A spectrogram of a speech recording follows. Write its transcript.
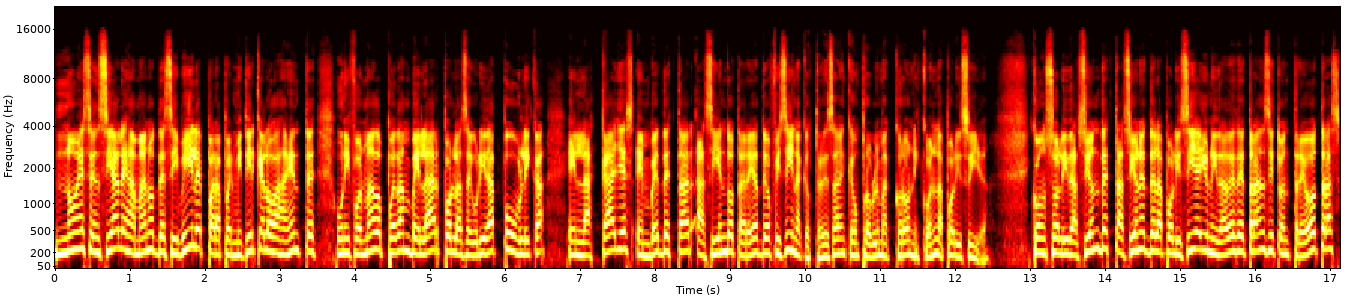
no esenciales a manos de civiles para permitir que los agentes uniformados puedan velar por la seguridad pública en las calles en vez de estar haciendo tareas de oficina, que ustedes saben que es un problema crónico en la policía. Consolidación de estaciones de la policía y unidades de tránsito, entre otras,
